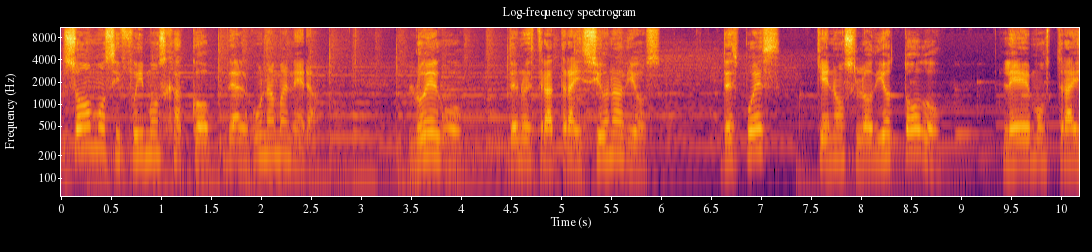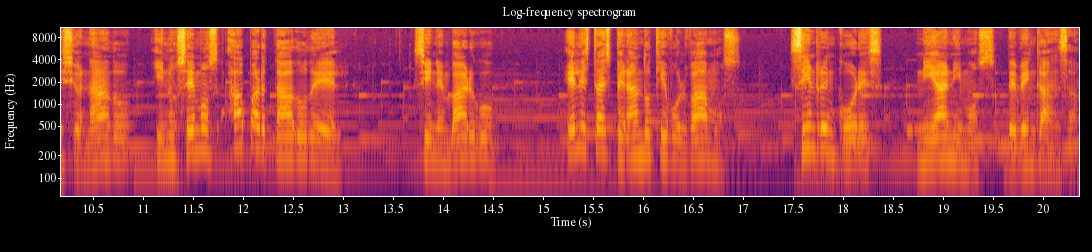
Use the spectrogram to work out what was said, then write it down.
Somos y fuimos Jacob de alguna manera. Luego de nuestra traición a Dios, después que nos lo dio todo, le hemos traicionado y nos hemos apartado de Él. Sin embargo, Él está esperando que volvamos, sin rencores ni ánimos de venganza.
